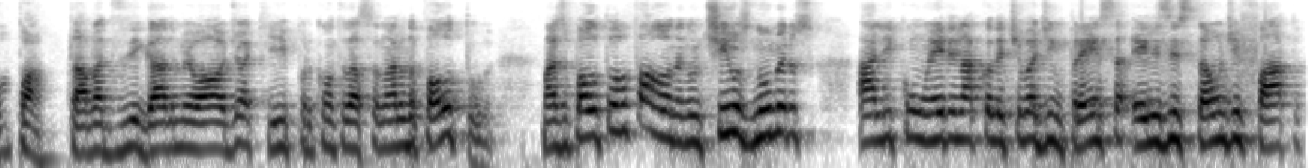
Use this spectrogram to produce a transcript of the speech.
Opa, tava desligado meu áudio aqui por conta da sonora do Paulo Turra. Mas o Paulo Turra falou, né? Não tinha os números ali com ele na coletiva de imprensa. Eles estão, de fato,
